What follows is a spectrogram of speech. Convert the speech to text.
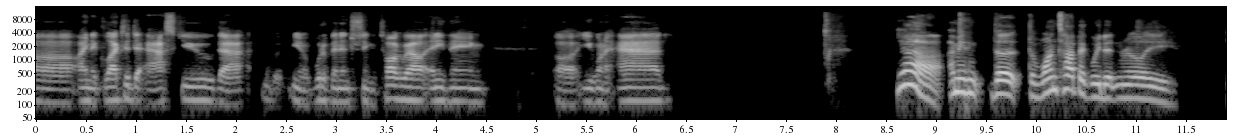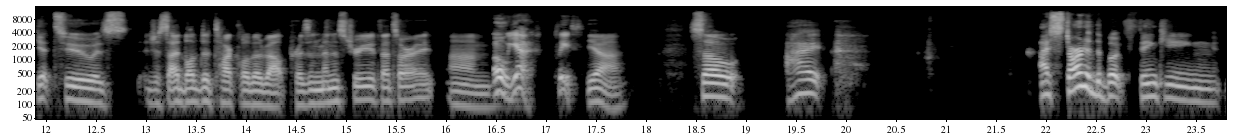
uh, I neglected to ask you that you know would have been interesting to talk about? Anything uh, you want to add? Yeah, I mean the the one topic we didn't really get to is just I'd love to talk a little bit about prison ministry if that's all right. Um, oh yeah, please. Yeah. So I I started the book thinking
